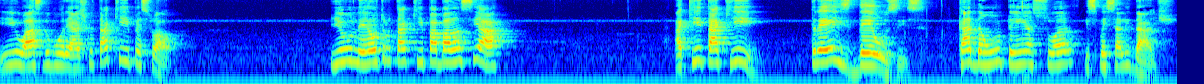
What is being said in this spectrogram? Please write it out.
e o ácido muriático está aqui, pessoal. E o neutro está aqui para balancear. Aqui está aqui três deuses. Cada um tem a sua especialidade.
